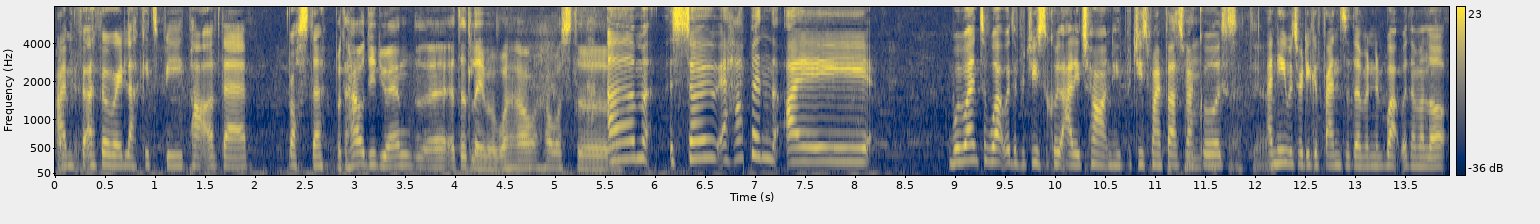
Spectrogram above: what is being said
I'm, Okay. I feel really lucky to be part of their roster. But how did you end uh, at that label? How, how was the. Um, so it happened. I we went to work with a producer called Ali Chant, who produced my first Mhm, record, exactly, yeah. and he was really good friends with them and worked with them a lot.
